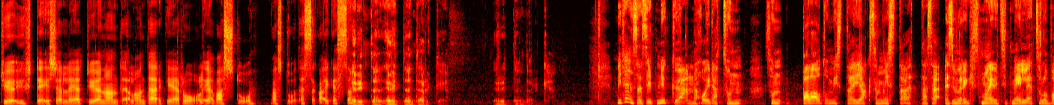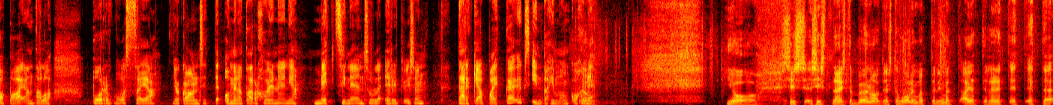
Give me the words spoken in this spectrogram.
työyhteisölle ja työnantajalla on tärkeä rooli ja vastuu, vastuu tässä kaikessa. Erittäin, erittäin tärkeä. Erittäin tärkeä. Miten sä sitten nykyään hoidat sun, sun palautumista ja jaksamista? Että sä esimerkiksi mainitsit meille, että sulla on vapaa-ajan talo Porvoossa, ja, joka on sitten omenatarhoineen ja metsineen sulle erityisen tärkeä paikka ja yksi intohimon kohde. Joo. Joo, siis, siis näistä burnoutista huolimatta, niin mä ajattelen, että, että, että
